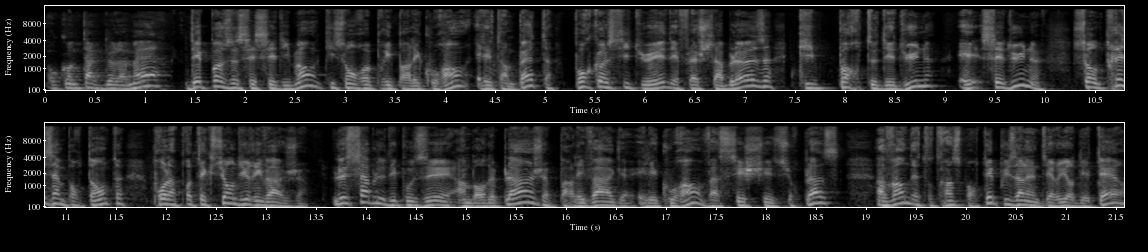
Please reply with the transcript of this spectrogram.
au contact de la mer, dépose ces sédiments qui sont repris par les courants et les tempêtes pour constituer des flèches sableuses qui portent des dunes et ces dunes sont très importantes pour la protection du rivage. Le sable déposé en bord de plage par les vagues et les courants va sécher sur place avant d'être transporté plus à l'intérieur des terres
